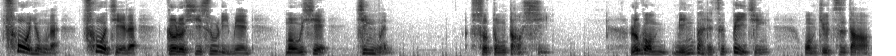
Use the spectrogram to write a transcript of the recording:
错用了、错解了《哥罗西书》里面某一些经文，说东道西。如果明白了这背景，我们就知道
